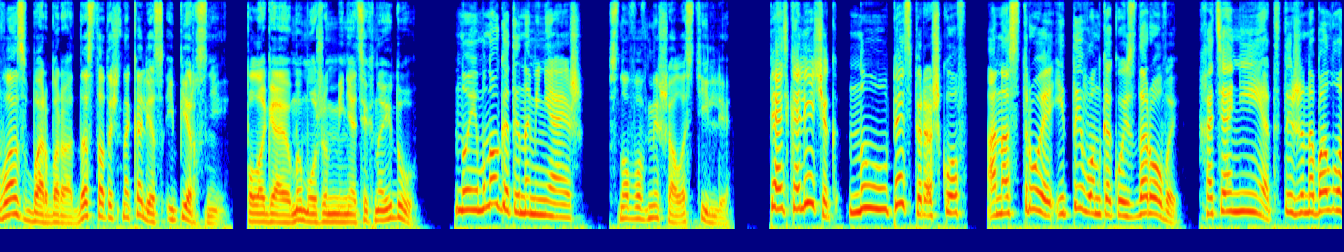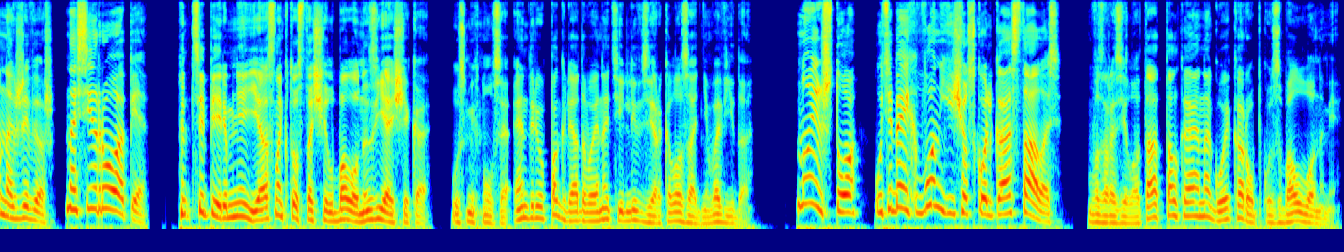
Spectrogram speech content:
вас, Барбара, достаточно колец и перстней. Полагаю, мы можем менять их на еду». «Ну и много ты наменяешь?» Снова вмешалась Тилли. «Пять колечек? Ну, пять пирожков. А нас трое, и ты вон какой здоровый. Хотя нет, ты же на баллонах живешь, на сиропе. «Теперь мне ясно, кто стащил баллон из ящика», — усмехнулся Эндрю, поглядывая на Тилли в зеркало заднего вида. «Ну и что? У тебя их вон еще сколько осталось!» — возразила та, толкая ногой коробку с баллонами.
